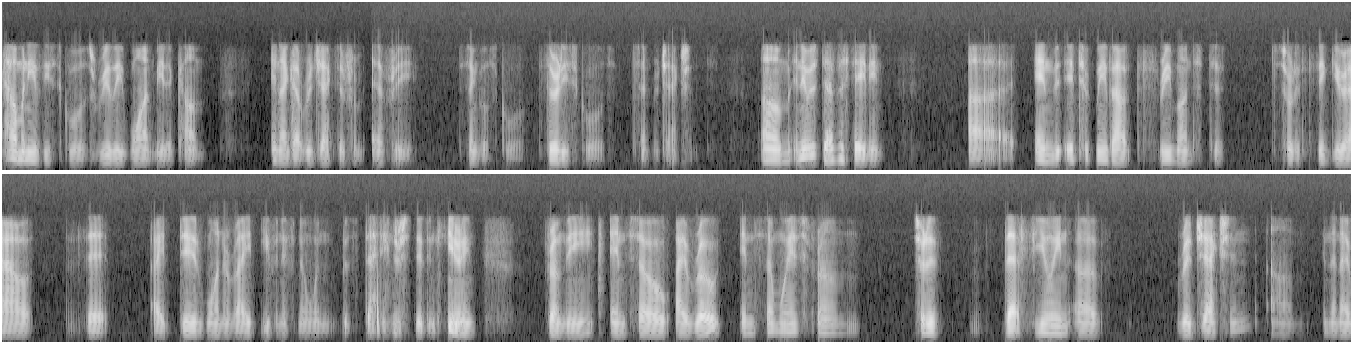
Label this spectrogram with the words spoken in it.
how many of these schools really want me to come. And I got rejected from every single school. 30 schools sent rejections, um, and it was devastating. Uh, and it took me about three months to sort of figure out that I did want to write, even if no one was that interested in hearing from me. And so I wrote in some ways from sort of that feeling of rejection. Um, and then I,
